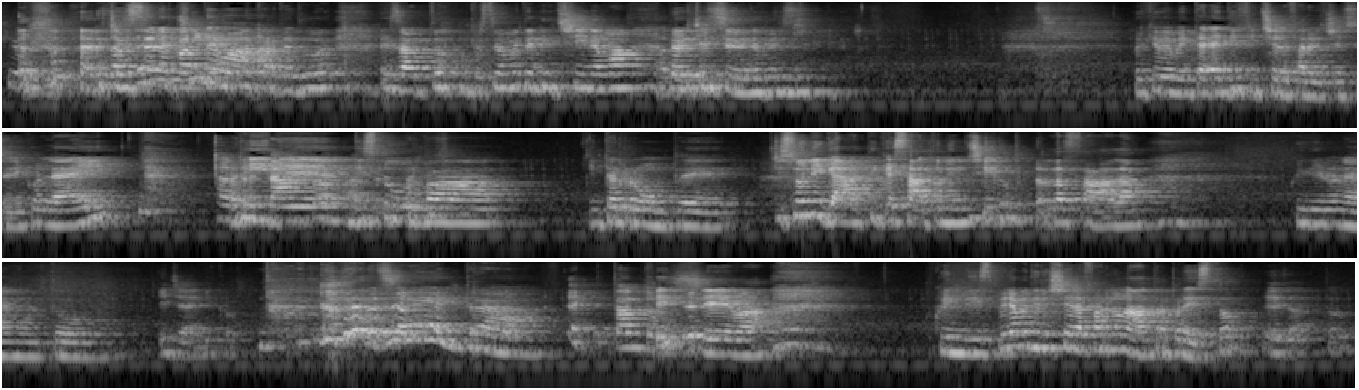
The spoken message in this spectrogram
la recensione parte 1 parte 2 esatto prossimamente nel cinema la recensione di Weasley perché ovviamente è difficile fare recensioni con lei. Ride, disturba interrompe. Ci sono i gatti che saltano in giro per la sala. Quindi non è molto igienico. Cosa c'entra? Tanto che scema! Quindi speriamo di riuscire a farne un'altra presto. Esatto.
